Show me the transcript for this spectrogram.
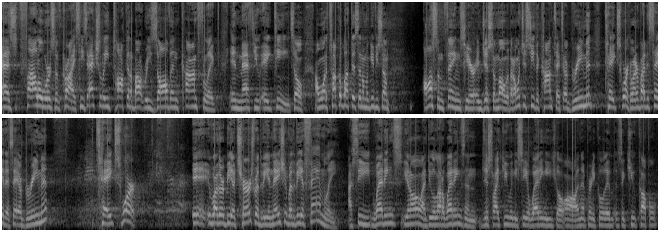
as followers of Christ. He's actually talking about resolving conflict in Matthew 18. So I want to talk about this and I'm going to give you some awesome things here in just a moment. But I want you to see the context. Agreement takes work. I want everybody to say this. Say, agreement, agreement. takes work. It, whether it be a church, whether it be a nation, whether it be a family. I see weddings, you know, I do a lot of weddings, and just like you, when you see a wedding, you go, oh, isn't that pretty cool? It's a cute couple.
